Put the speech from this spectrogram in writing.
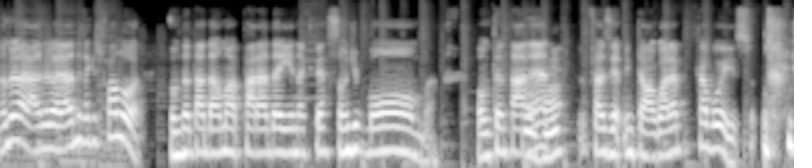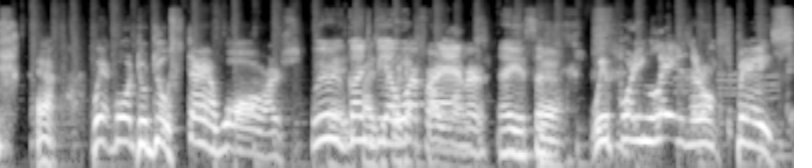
não melhorada, melhorada, mas é que a gente falou. Vamos tentar dar uma parada aí na criação de bomba. Vamos tentar, né, Uhum. fazer. Então, agora acabou isso. We're going to do Star Wars. We're ele going to be a war forever. É isso. É. We're putting laser on space.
